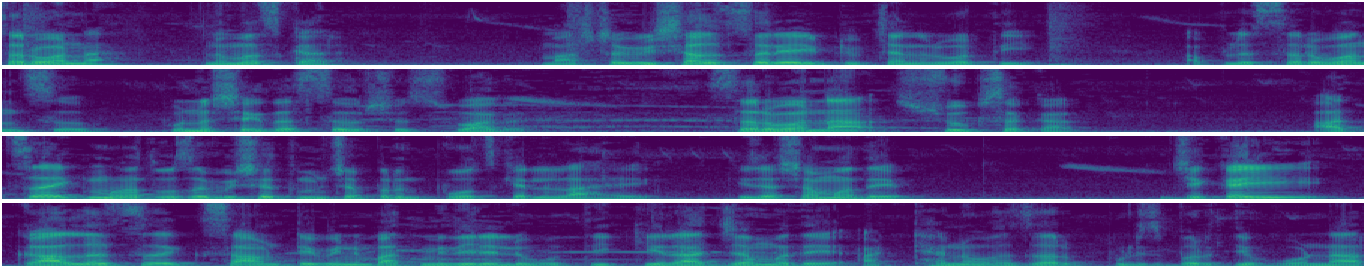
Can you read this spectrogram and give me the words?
सर्वांना नमस्कार. मास्टर विशाल सर या यूट्यूब चॅनलवरती आपलं सर्वांचं पुन्हा एकदा सहर्ष स्वागत. सर्वांना शुभ सकाळ. आजचा एक महत्त्वाचा विषय तुमच्यापर्यंत पोच केलेला आहे की ज्याच्यामध्ये जे काही कालच एक साम टी व्हीने बातमी दिलेली होती की राज्यामध्ये अठ्ठ्याण्णव हजार पोलीस भरती होणार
